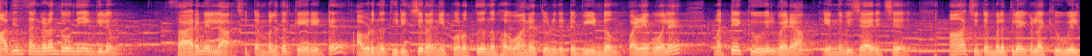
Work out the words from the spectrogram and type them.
ആദ്യം സങ്കടം തോന്നിയെങ്കിലും സാരമില്ല. ചുറ്റമ്പലത്തിൽ കയറിയിട്ട് അവിടുന്ന് തിരിച്ചിറങ്ങി പുറത്തു നിന്ന് ഭഗവാനെ തൊഴുതിട്ട് വീണ്ടും പഴയ പോലെ മറ്റേ ക്യൂവിൽ വരാം എന്ന് വിചാരിച്ച് ആ ചുറ്റമ്പലത്തിലേക്കുള്ള ക്യൂവിൽ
